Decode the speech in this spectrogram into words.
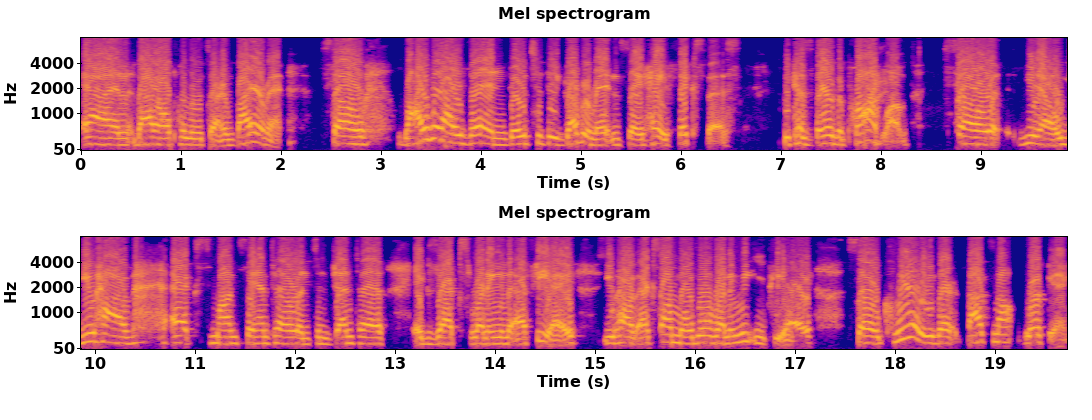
and that all pollutes our environment. So, why would I then go to the government and say, hey, fix this? Because they're the problem. So, you know, you have ex Monsanto and Syngenta execs running the FDA. You have ExxonMobil running the EPA. So clearly that's not working.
